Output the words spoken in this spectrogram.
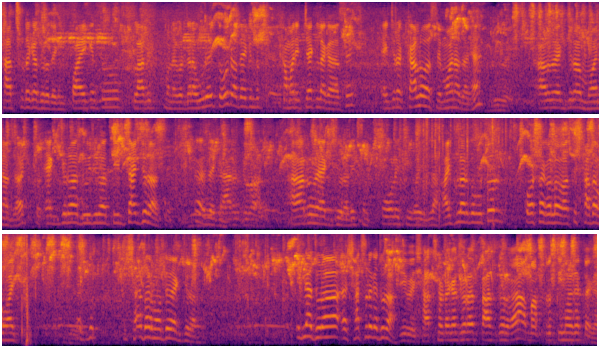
সাতশো টাকা জোড়া দেখেন। পায়ে কিন্তু ক্লাবে মনে করেন যারা উড়াই তো তাদের কিন্তু খামারি ট্যাগ লাগা আছে। এক জোড়া কালো আছে ময়না যাক হ্যাঁ? আরও এক জোড়া ময়না যাক তো এক জোড়া দুই জোড়া তিন চার জোড়া আছে। হ্যাঁ দেখেন। আরও এক জোড়া দেখছেন? কোয়ালিটি ভাই হাই ফ্লার কবুতর কষা গলাও আছে সাদা হোয়াইট একদম সাদার মধ্যেও এক জোড়া। এগুলা জোড়া সাতশো টাকা জোড়া? জি ভাই সাতশো টাকা জোড়া পাঁচ জোড়া মাত্র তিন হাজার টাকা।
